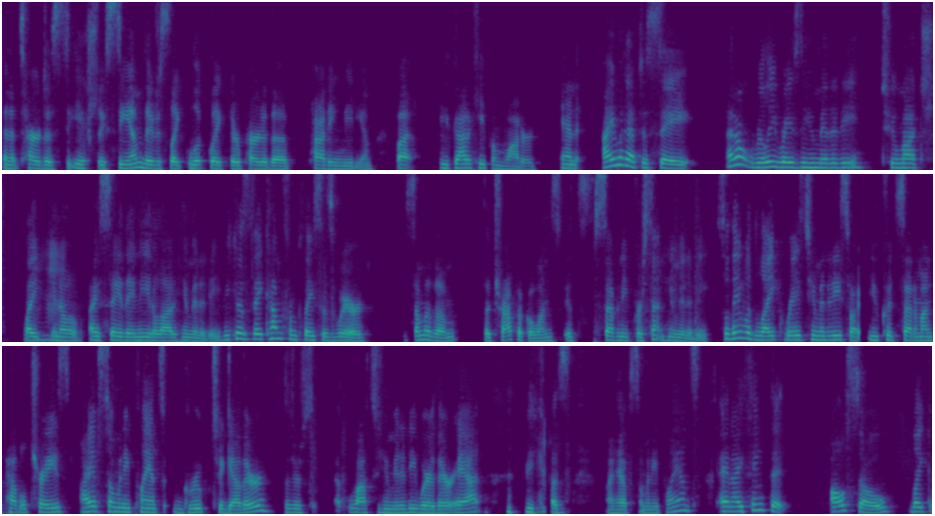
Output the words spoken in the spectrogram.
And it's hard to see, actually see them. They just like look like they're part of the potting medium. But you've got to keep them watered. And I would have to say, I don't really raise the humidity too much. Like, Mhm. you know, I say they need a lot of humidity because they come from places where some of them, the tropical ones, it's 70% humidity. So they would like raised humidity. So you could set them on pebble trays. I have so many plants grouped together. There's lots of humidity where they're at because I have so many plants. And I think that also, like,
